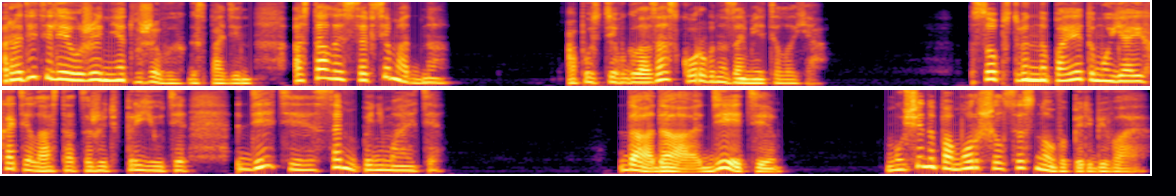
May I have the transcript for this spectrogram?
Родителей уже нет в живых, господин. Осталась совсем одна. Опустив глаза, скорбно заметила я. Собственно, поэтому я и хотела остаться жить в приюте. Дети, сами понимаете. Да-да, дети. Мужчина поморщился, снова перебивая.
